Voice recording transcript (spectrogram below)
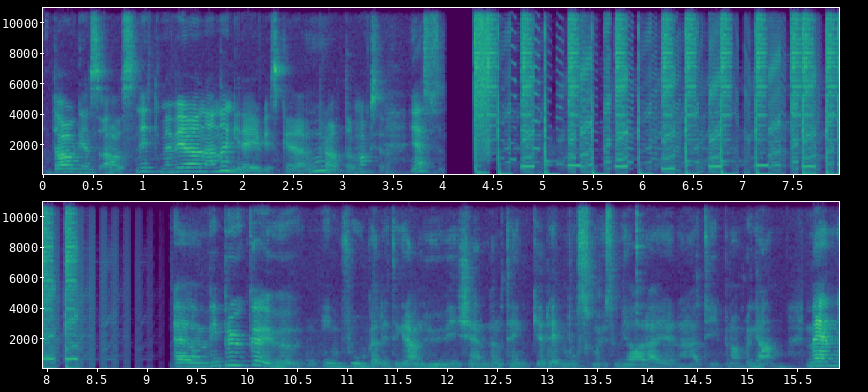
dagens avsnitt. Men vi har en annan grej vi ska Mm. prata om också. Yes. Vi brukar ju infoga lite grann hur vi känner och tänker. Det måste man ju som göra i den här typen av program. Men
